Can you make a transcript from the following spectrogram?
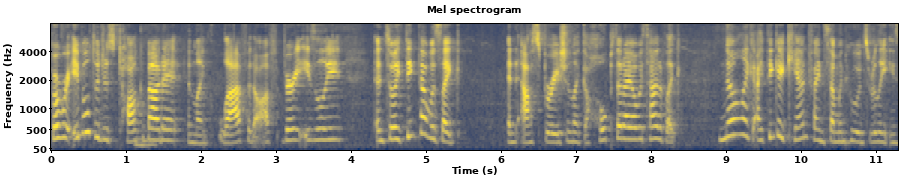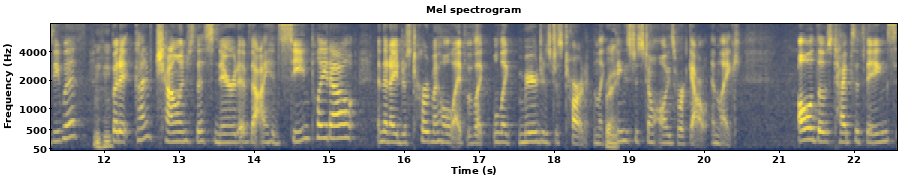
But we're able to just talk about it and like laugh it off very easily. And so I think that was like an aspiration, like a hope that I always had of like, no, like I think I can find someone who it's really easy with. Mm-hmm. But it kind of challenged this narrative that I had seen played out and that I just heard my whole life of like, well, like marriage is just hard and like Right. things just don't always work out and like all of those types of things.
